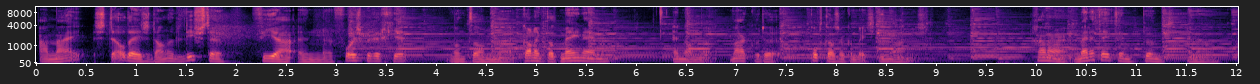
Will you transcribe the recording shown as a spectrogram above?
aan mij, stel deze dan. Het liefste via een eh, voiceberichtje, want dan eh, kan ik dat meenemen. En dan eh, maken we de podcast ook een beetje dynamisch. Ga naar meditatum.nl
